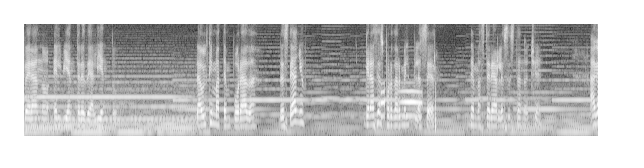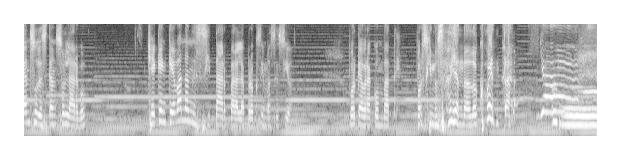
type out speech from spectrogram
Verano, el vientre de aliento. La última temporada de este año. Gracias por darme el placer de masterearles esta noche. Hagan su descanso largo. Chequen qué van a necesitar para la próxima sesión. Porque habrá combate, por si no se habían dado cuenta. Oh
